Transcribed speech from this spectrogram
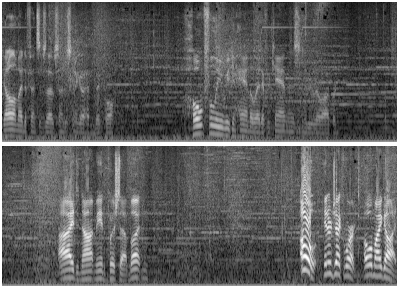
Got all of my defensives up, so I'm just gonna go ahead and big pull. Hopefully we can handle it. If we can't, then this is going to be real awkward. I did not mean to push that button. Oh! Interject worked. Oh my god.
